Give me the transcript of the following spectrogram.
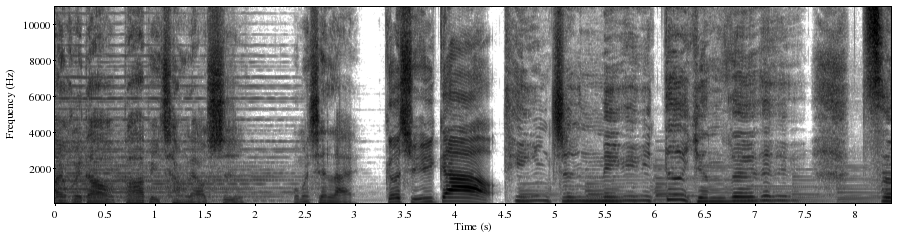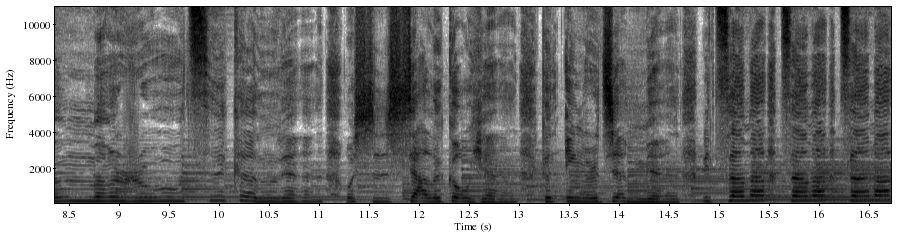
欢迎回到芭比畅聊室。我们先来歌曲预告。停止你的眼泪，怎么如此可怜？我是瞎了狗眼，跟婴儿见面，你怎么怎么怎么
